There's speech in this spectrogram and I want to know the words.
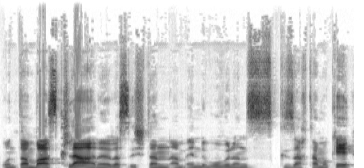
Und dann war es klar, ne, dass ich dann am Ende, wo wir dann gesagt haben, okay,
